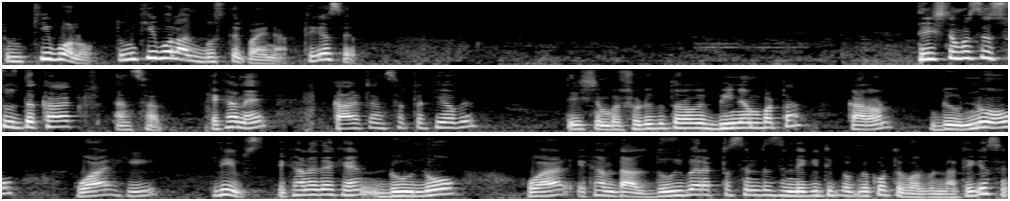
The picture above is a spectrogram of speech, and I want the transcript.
তুমি কি বলো? তুমি কি বলো? আমি বুঝতে পারি না। ঠিক আছে? তিরিশ নম্বর হচ্ছে চুজ দ্য কারেক্ট অ্যান্সার এখানে কারেক্ট অ্যান্সারটা কী হবে? তিরিশ নম্বর সঠিক উত্তর হবে বি নাম্বারটা কারণ do know where he lives এখানে দেখেন ডু নো হোয়ার এখানে ডাজ দুইবার একটা সেন্টেন্স নেগেটিভ আপনি করতে পারবেন না। ঠিক আছে?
